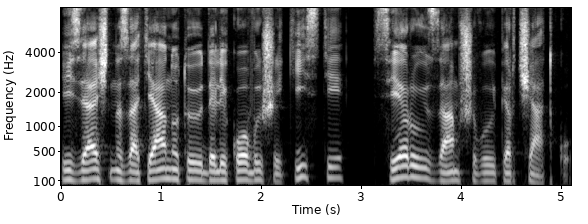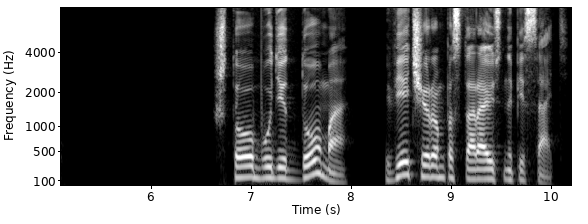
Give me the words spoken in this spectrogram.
изящно затянутую далеко выше кисти, в серую замшевую перчатку. Что будет дома, вечером постараюсь написать.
